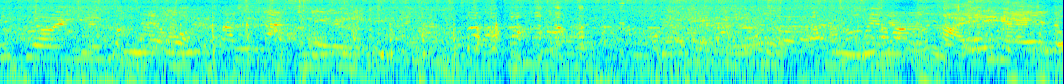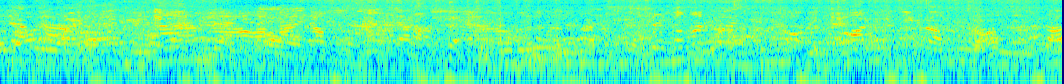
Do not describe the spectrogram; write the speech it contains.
นิดเดียวเองยืนคนเดียวขายยังไงเดี๋ยวจะรวยน้ำแดงออกแล้วก็ทอดทอดจริงแบบเอา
